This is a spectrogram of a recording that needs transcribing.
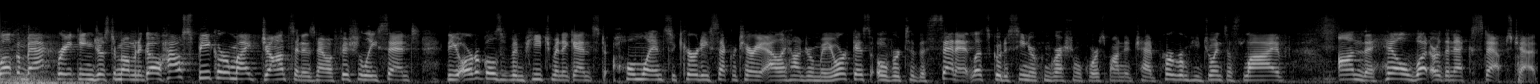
Welcome back. Breaking just a moment ago, House Speaker Mike Johnson has now officially sent the articles of impeachment against Homeland Security Secretary Alejandro Mayorkas over to the Senate. Let's go to senior congressional correspondent Chad Pergram. He joins us live on the Hill. What are the next steps, Chad?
